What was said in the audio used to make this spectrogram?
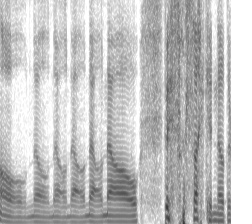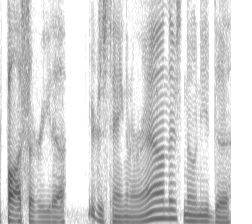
Oh, no, no, no, no, no. This looks like another boss arena. You're just hanging around, there's no need to...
